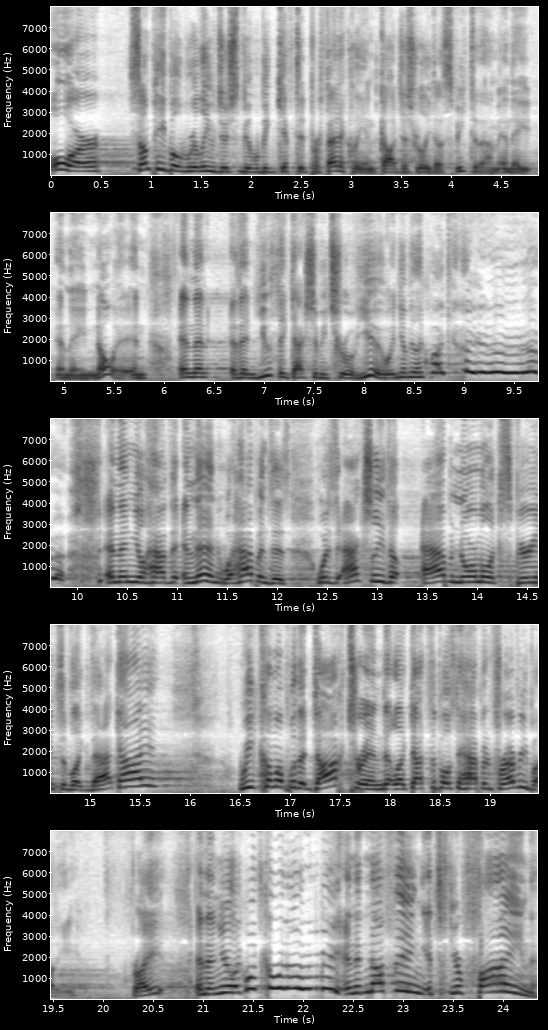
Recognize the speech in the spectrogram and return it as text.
Or some people really just will be gifted prophetically and God just really does speak to them and they and they know it. And and then and then you think that should be true of you and you'll be like, why can't I? And then you'll have the, and then what happens is what is actually the abnormal experience of like that guy, we come up with a doctrine that like that's supposed to happen for everybody. Right? And then you're like, what's going on with me? And then nothing. It's you're fine.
